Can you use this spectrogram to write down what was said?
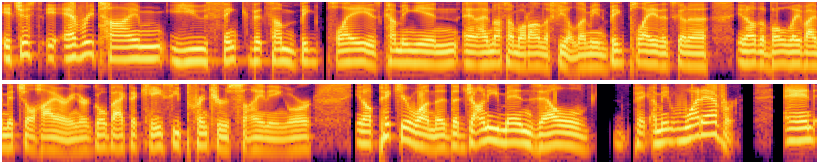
it just every time you think that some big play is coming in, and I'm not talking about on the field. I mean, big play that's going to, you know, the Bo Levi Mitchell hiring, or go back to Casey Printers signing, or you know, pick your one, the the Johnny Manziel pick. I mean, whatever. And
